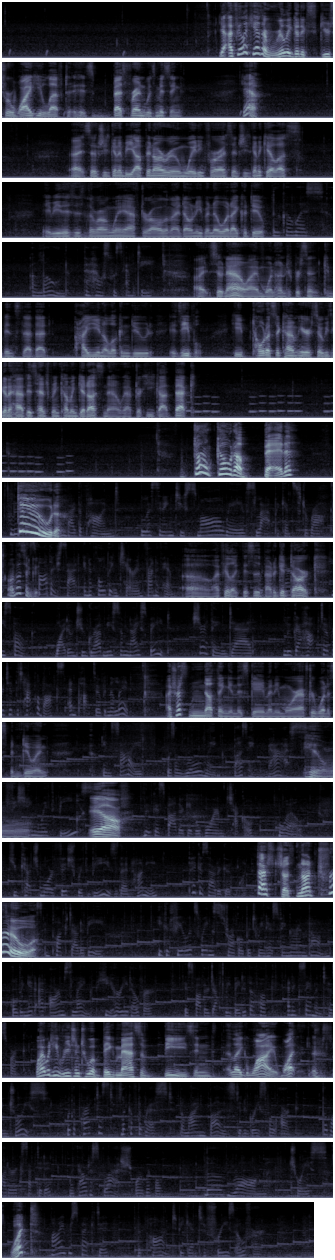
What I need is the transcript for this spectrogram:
Yeah, I feel like he has a really good excuse for why he left. His best friend was missing. Yeah. Alright, so she's gonna be up in our room waiting for us and she's gonna kill us. Maybe this is the wrong way after all, and I don't even know what I could do. Luka was alone. The house was empty. Alright, so now I'm 100% convinced that that hyena looking dude is evil. He told us to come here, so he's gonna have his henchmen come and get us now after he got Beck. Don't go to bed! Dude! By the pond, listening to small waves lap against a rock. Oh, that's a good. father sat in a folding chair in front of him. Oh, I feel like this is about to get dark. He spoke. Why don't you grab me some nice bait? Sure thing, Dad. Luka hopped over to the tackle box and popped open the lid. I trust nothing in this game anymore after what it's been doing. Inside was a rolling, buzzing mass. Ew. Fishing with bees? Yeah. Luka's fish with bees than honey. Pick us out a good one. That's just not true. And plucked out a bee. He could feel its wings struggle between his finger and thumb. Holding it at arm's length, he hurried over. His father deftly baited the hook and examined his work. Why would he reach into a big mass of bees and like why? What? Interesting choice. With a practiced flick of the wrist, the line buzzed in a graceful arc. The water accepted it without a splash or ripple. The wrong choice. What? Over.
